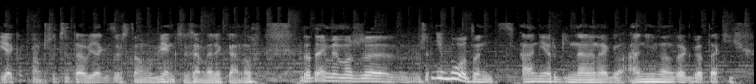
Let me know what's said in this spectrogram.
jaką pan przeczytał, jak zresztą większość Amerykanów. Dodajmy może, że nie było to nic ani oryginalnego, ani nowego. Takich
